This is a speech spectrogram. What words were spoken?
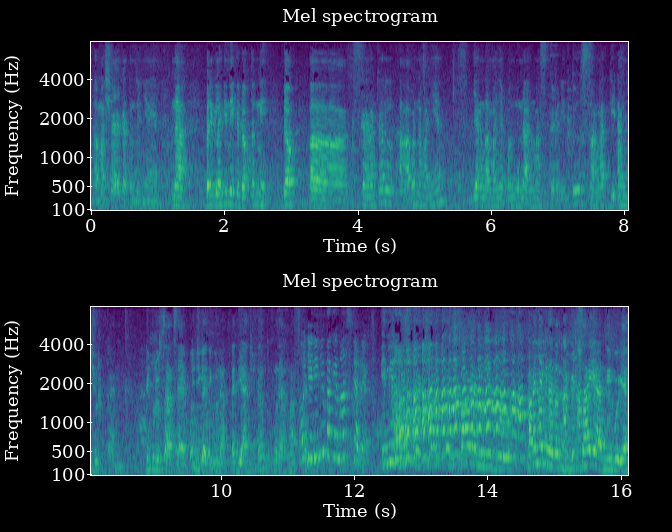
uh, masyarakat tentunya ya. Nah, balik lagi nih ke dokter nih, dok. uh, sekarang kan uh, apa namanya, yang namanya penggunaan masker itu sangat dianjurkan. Di perusahaan saya pun juga digunakan, eh, dianjurkan untuk penggunaan masker. oh jadi ini pakai masker ya Ini masker cuma transparan nih bu, makanya kelihatan bibir saya nih bu ya.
